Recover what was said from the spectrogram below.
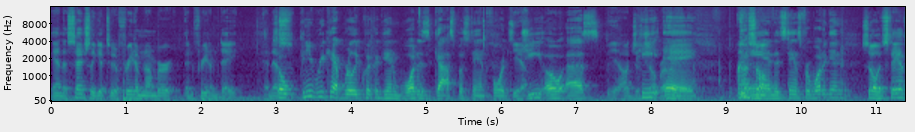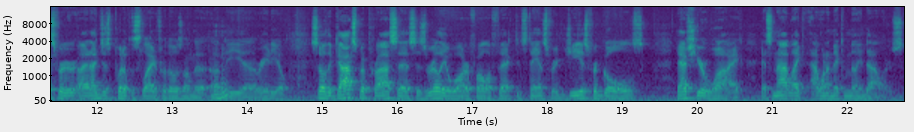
and essentially get to a freedom number and freedom date. And that's, So, can you recap really quick again? What does GOSPA stand for? It's Yeah. G O S Yeah, I'll just P jump right So- and it stands for what again? So it stands for, and I just put up the slide for those on the on the uh, radio. So the GOSPA process is really a waterfall effect. It stands for G is for goals. That's your why. It's not like I want to make a million dollars.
